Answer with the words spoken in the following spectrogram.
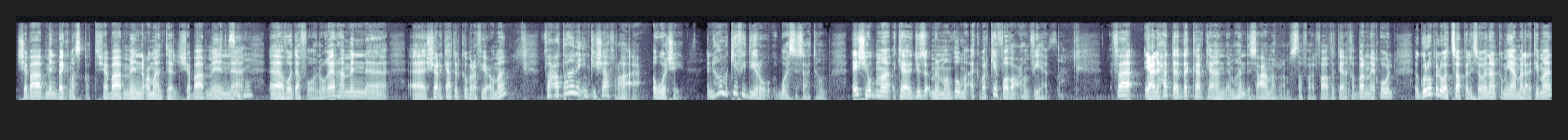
شباب من بنك مسقط شباب من عمان تل شباب من صحيح. آه فودافون وغيرها من آه آه الشركات الكبرى في عمان. فأعطاني انكشاف رائع أول شيء. إن هم كيف يديروا مؤسساتهم؟ إيش هم كجزء من منظومة أكبر؟ كيف وضعهم فيها؟ صح. فيعني حتى أتذكر كان المهندس عامر مصطفى الفاضل كان يخبرنا يقول group الواتساب اللي سوينا لكم إياه مع الاعتماد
